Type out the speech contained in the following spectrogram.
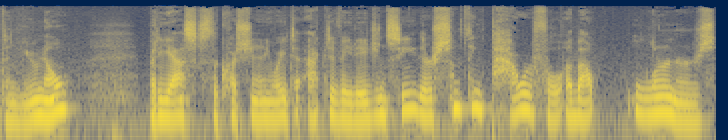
than you know? But he asks the question anyway to activate agency. There's something powerful about learners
